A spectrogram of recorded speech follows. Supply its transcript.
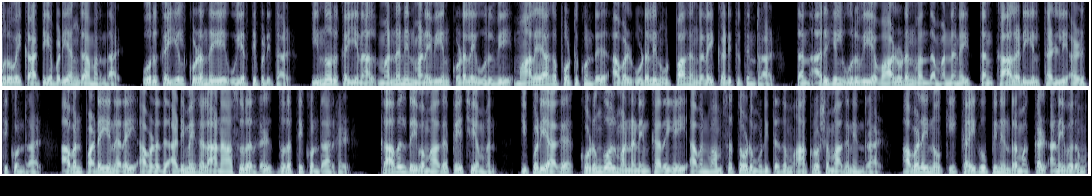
உருவை காட்டியபடி அங்கு அமர்ந்தாள். ஒரு கையில் குழந்தையை உயர்த்தி பிடித்தாள். இன்னொரு கையினால் மன்னனின் மனைவியின் குடலை உருவி மாலையாக போட்டுக்கொண்டு அவள் உடலின் உட்பாகங்களை கடித்து தின்றாள். தன் அருகில் உருவிய வாளுடன் வந்த மன்னனை தன் காலடியில் தள்ளி அழுத்திக் கொன்றாள். அவன் படையினரை அவளது அடிமைகளான அசுரர்கள் துரத்திக் கொன்றார்கள். காவல் தெய்வமாக பேச்சியம்மன். இப்படியாக கொடுங்கோல் மன்னனின் கதையை அவன் வம்சத்தோடு முடித்ததும் ஆக்ரோஷமாக நின்றாள். அவளை நோக்கி கைகூப்பி நின்ற மக்கள் அனைவரும்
